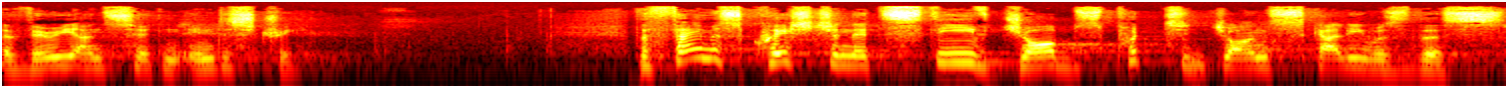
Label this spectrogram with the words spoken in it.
a very uncertain industry. The famous question that Steve Jobs put to John Sculley was this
